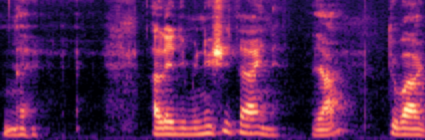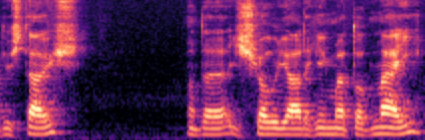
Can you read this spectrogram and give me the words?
Nee. Alleen die munitietreinen. Ja? Toen was ik dus thuis. Want eh, het schooljaar ging maar tot mei.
